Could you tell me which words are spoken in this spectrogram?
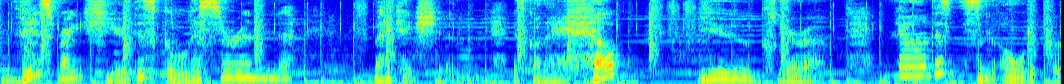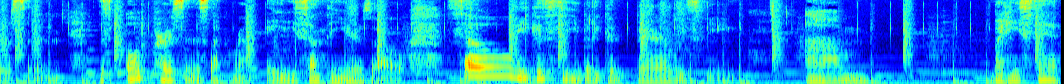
This right here, this glycerin medication is going to help you clear up. Now, this is an older person. This older person is like around 80 something years old. So he could see, but he could barely see. Um, but he said,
